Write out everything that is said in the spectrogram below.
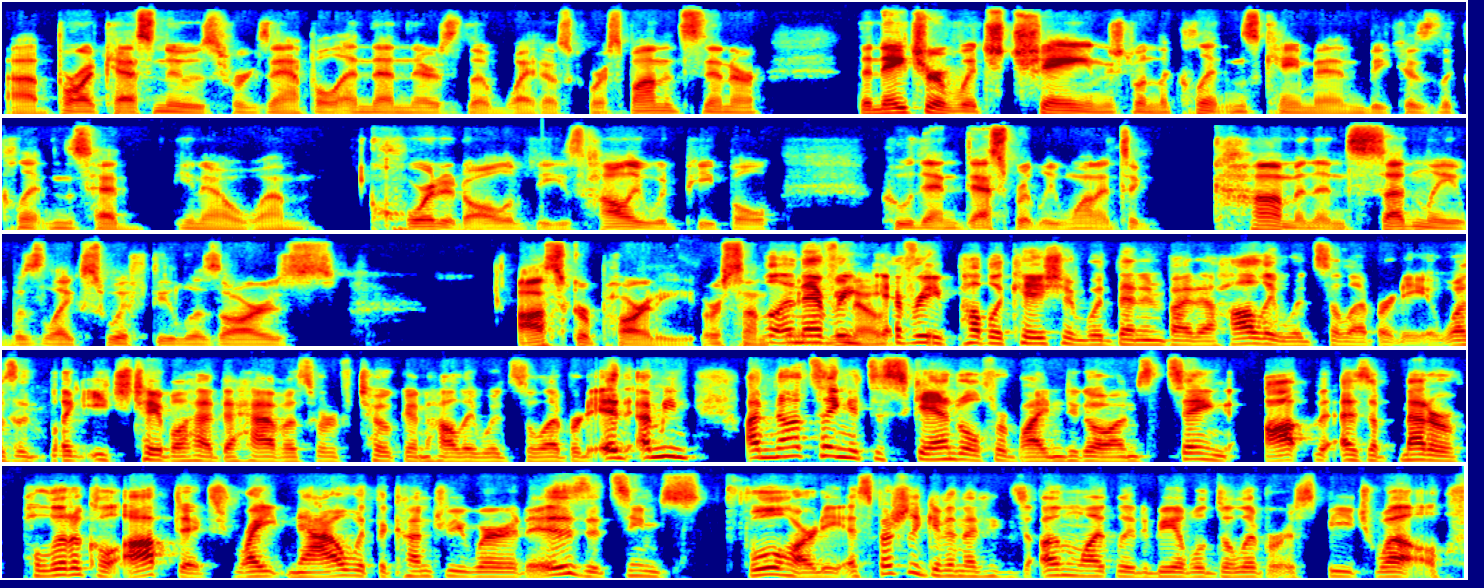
uh, broadcast news, for example, and then there's the White House Correspondents' Dinner the nature of which changed when the Clintons came in because the Clintons had, you know, um, courted all of these Hollywood people who then desperately wanted to come. And then suddenly it was like Swifty Lazar's Oscar party or something. Well, and every you know? every publication would then invite a Hollywood celebrity. It wasn't yeah. like each table had to have a sort of token Hollywood celebrity. And I mean, I'm not saying it's a scandal for Biden to go. I'm saying op- as a matter of political optics, right now with the country where it is, it seems foolhardy, especially given that he's unlikely to be able to deliver a speech well.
